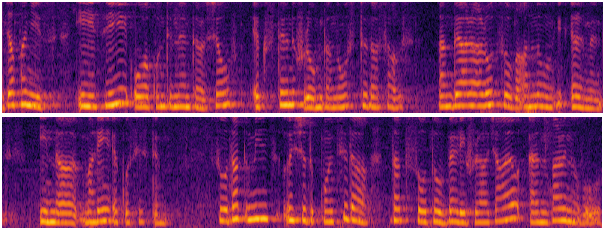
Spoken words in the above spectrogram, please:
Japanese EEZ or continental shelf extend from the north to the south and there are lots of unknown elements in the marine ecosystem. So that means we should consider that sort of very fragile and vulnerable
